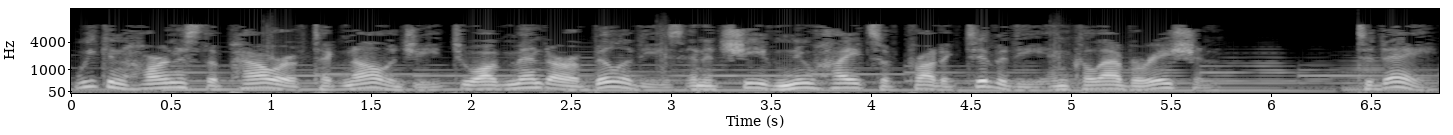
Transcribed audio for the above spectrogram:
we can harness the power of technology to augment our abilities and achieve new heights of productivity and collaboration. Today,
